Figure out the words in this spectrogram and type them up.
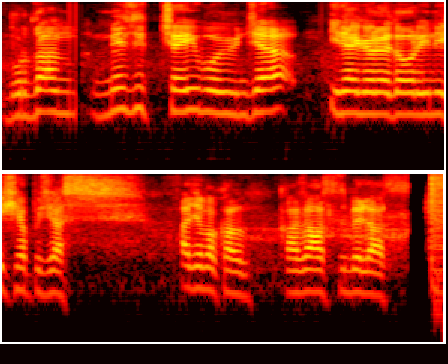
Buradan Mezit çayı boyunca İnegöl'e doğru iniş yapacağız. Hadi bakalım. Kazasız belasız.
